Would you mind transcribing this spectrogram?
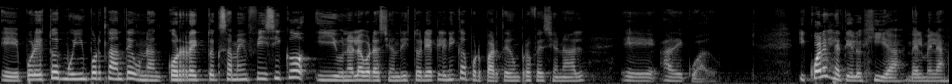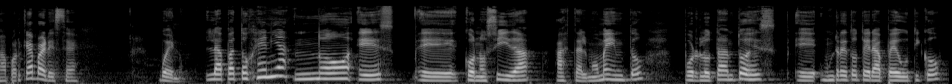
Eh, por esto es muy importante un correcto examen físico y una elaboración de historia clínica por parte de un profesional adecuado. ¿Y cuál es la etiología del melasma? ¿Por qué aparece? Bueno, la patogenia no es conocida hasta el momento, por lo tanto es eh, un reto terapéutico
